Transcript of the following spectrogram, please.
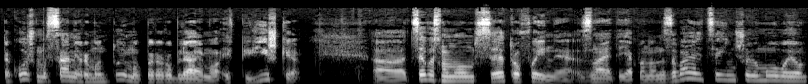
Також ми самі ремонтуємо, переробляємо FPV-шки. Це в основному все трофейне. Знаєте, як воно називається іншою мовою.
